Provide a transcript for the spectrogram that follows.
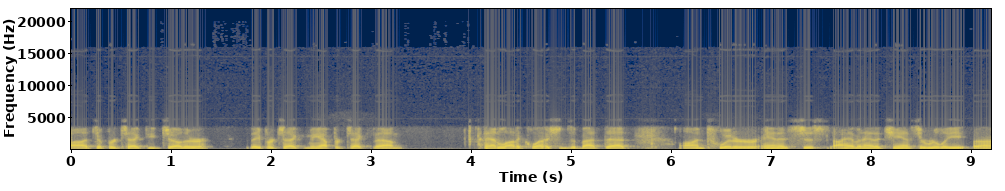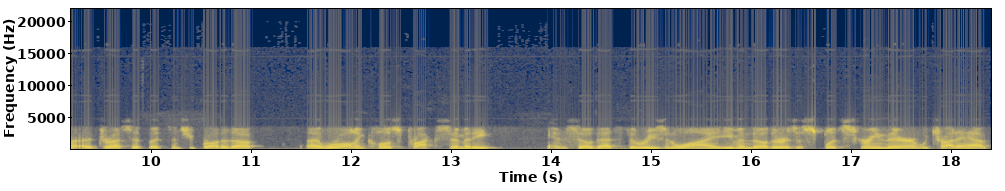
uh, to protect each other. They protect me. I protect them. I've had a lot of questions about that on Twitter, and it's just I haven't had a chance to really uh, address it. But since you brought it up, uh, we're all in close proximity, and so that's the reason why. Even though there is a split screen there, and we try to have,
